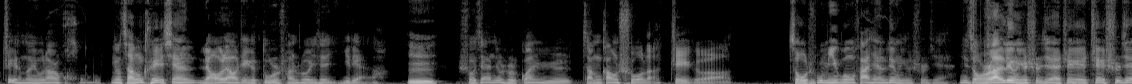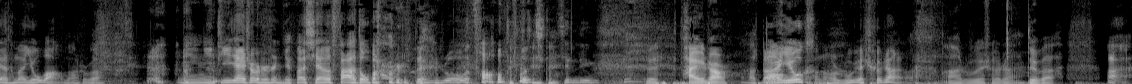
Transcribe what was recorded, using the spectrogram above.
这他妈有点恐怖。那咱们可以先聊一聊这个都市传说一些疑点啊。嗯，首先就是关于咱们刚说了这个。走出迷宫，发现另一个世界。你走出来另一个世界，这这世界他妈有网吗？是吧？你你第一件事是你他妈先发豆瓣儿，对，你说我操，对，拍个照啊，当然也有可能如月车站啊，啊，如月车站。对吧？哎，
